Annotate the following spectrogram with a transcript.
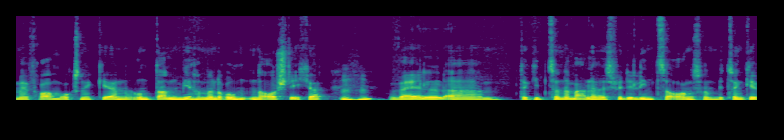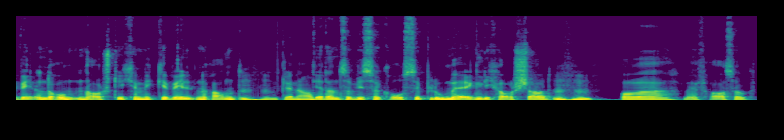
meine Frau mag es nicht gern, und dann, wir haben einen runden Ausstecher, Mhm. weil ähm, da gibt es ja normalerweise für die Linzer Augen so mit so einem, gewähl- einen runden Ausstecher mit gewählten Rand, Mhm, genau. der dann so wie so eine große Blume eigentlich ausschaut. Mhm. Aber meine Frau sagt,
